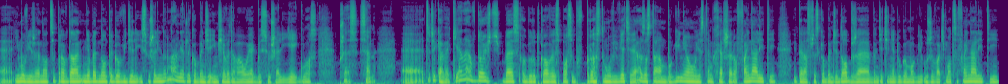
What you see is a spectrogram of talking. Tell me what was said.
e, i mówi, że no co prawda nie będą tego widzieli i słyszeli normalnie, tylko będzie im się wydawało, jakby słyszeli jej głos przez sen. E, co ciekawe, Kiana w dość bezogródkowy sposób wprost mówi, wiecie, ja zostałam boginią, jestem Hersher of Finality i teraz wszystko będzie dobrze, będziecie niedługo mogli używać mocy Finality,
